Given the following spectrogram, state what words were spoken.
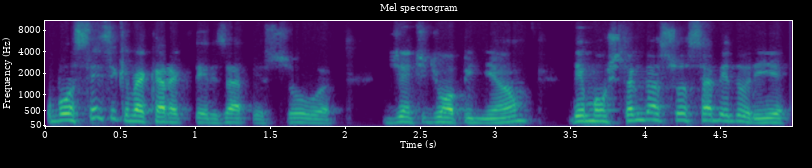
O bom senso é que vai caracterizar a pessoa diante de uma opinião, demonstrando a sua sabedoria.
